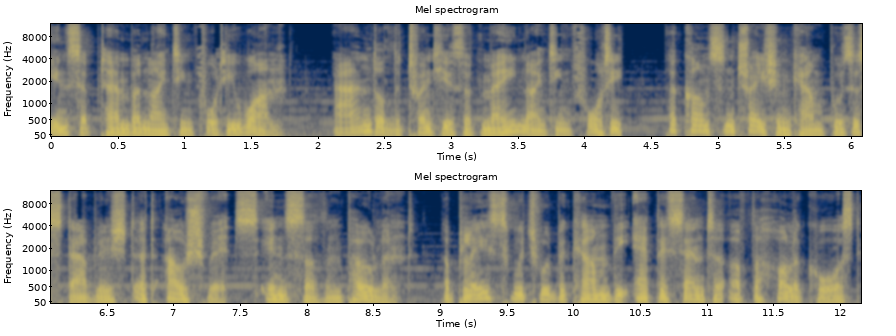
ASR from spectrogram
in September 1941, and on the 20th of May 1940, a concentration camp was established at Auschwitz in southern Poland, a place which would become the epicenter of the Holocaust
